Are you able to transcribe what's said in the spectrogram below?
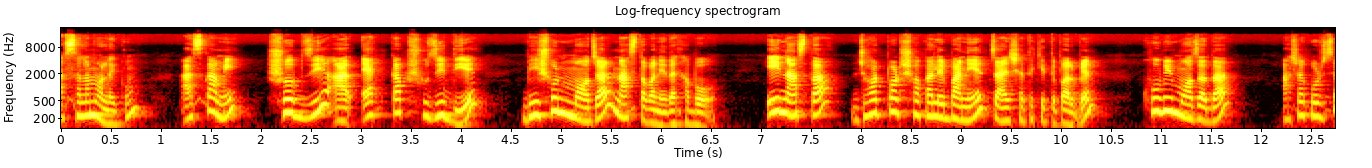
আসসালামু আলাইকুম। আজকে আমি সবজি আর এক কাপ সুজি দিয়ে ভীষণ মজার নাস্তা বানিয়ে দেখাবো। এই নাস্তা ঝটপট সকালে বানিয়ে চায়ের সাথে খেতে পারবেন। খুবই মজাদার। আশা করছি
